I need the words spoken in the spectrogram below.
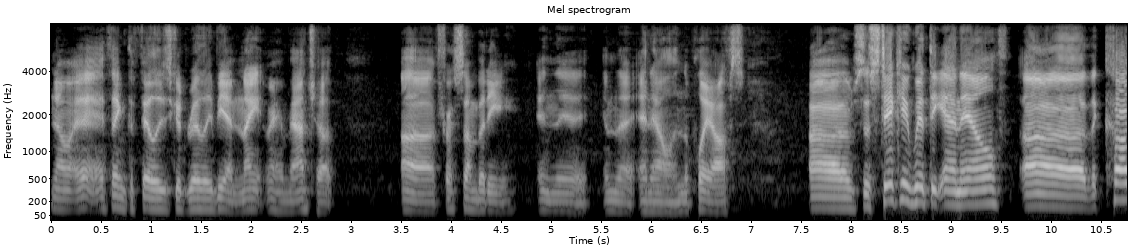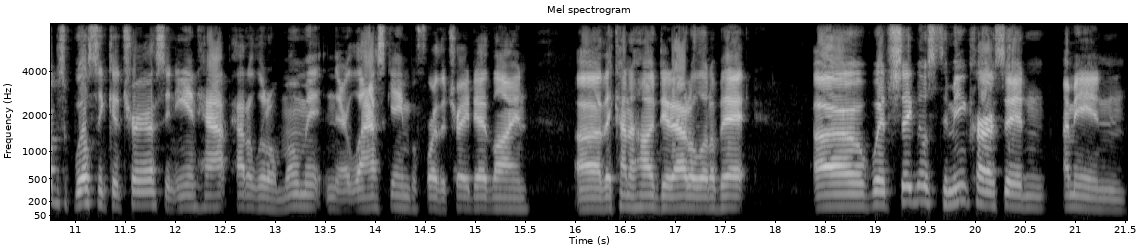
no, I, I think the Phillies could really be a nightmare matchup uh, for somebody in the in the NL in the playoffs. Uh, so sticking with the NL, uh, the Cubs, Willson Contreras and Ian Happ had a little moment in their last game before the trade deadline. Uh, they kind of hugged it out a little bit, uh, which signals to me, Carson. I mean,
